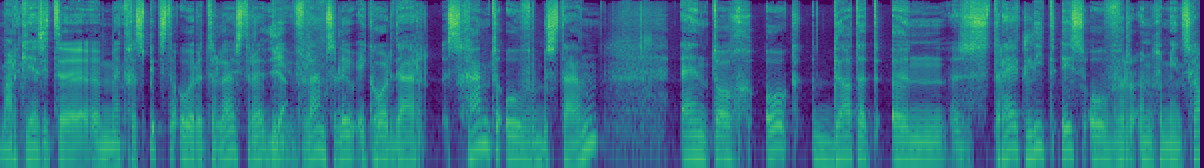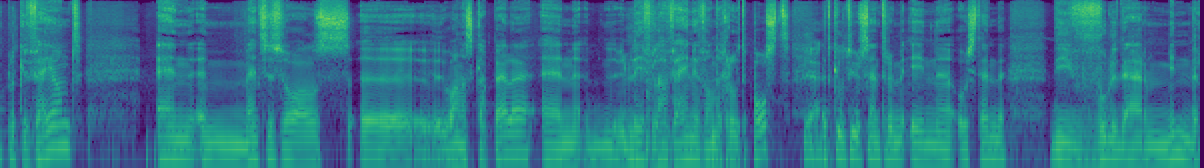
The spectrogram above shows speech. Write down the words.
Mark, jij zit uh, met gespitste oren te luisteren. Die ja. Vlaamse leeuw, ik hoor daar schaamte over bestaan. En toch ook dat het een strijdlied is over een gemeenschappelijke vijand. En uh, mensen zoals uh, Wannes Capelle en Liv Lavijnen van de Grote Post, ja. het cultuurcentrum in Oostende, die voelen daar minder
